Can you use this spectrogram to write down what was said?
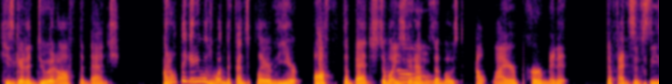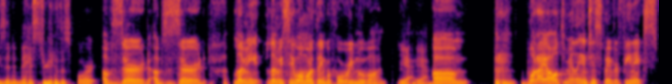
he's gonna do it off the bench. I don't think anyone's won Defensive Player of the Year off the bench. So what? He's gonna have the most outlier per minute defensive season in the history of the sport. absurd, absurd. Let me let me say one more thing before we move on. Yeah, yeah. Um, what I ultimately anticipate for Phoenix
